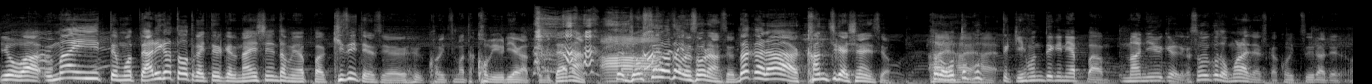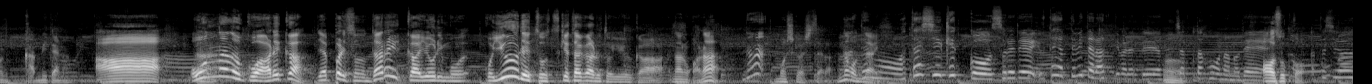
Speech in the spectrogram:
要はうまいって思ってありがとうとか言ってるけど内心多分やっぱ気づいてるんですよ。こいつまた媚び売りやがってみたいな。女性は多分そうなんですよ。だから勘違いしないんですよただ男って基本的にやっぱ真に受けるというかそういうこと思わないじゃないですかこいつ裏でかみたいな。あー女の子はあれかやっぱりその誰かよりもこう優劣をつけたがるというかなのかななもしかしたら。なことない。でも私結構それで歌やってみたらって言われてやっちゃった方なので、ああそっか。私は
